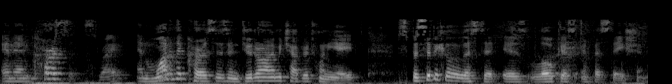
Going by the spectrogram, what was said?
and then curses, right? And one of the curses in Deuteronomy chapter 28, specifically listed, is locust infestation.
